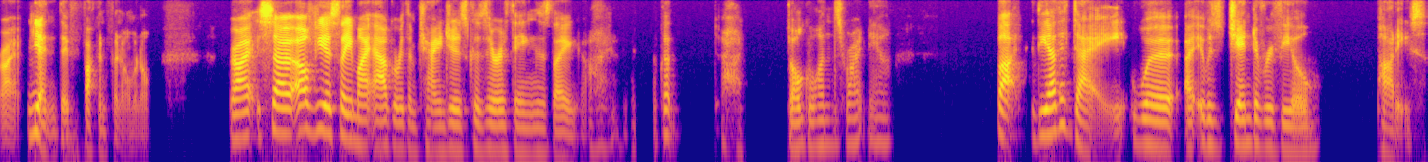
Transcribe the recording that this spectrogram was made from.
right? Yeah. And they're fucking phenomenal, right? So obviously my algorithm changes because there are things like oh, I've got oh, dog ones right now. But the other day were uh, it was gender reveal parties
